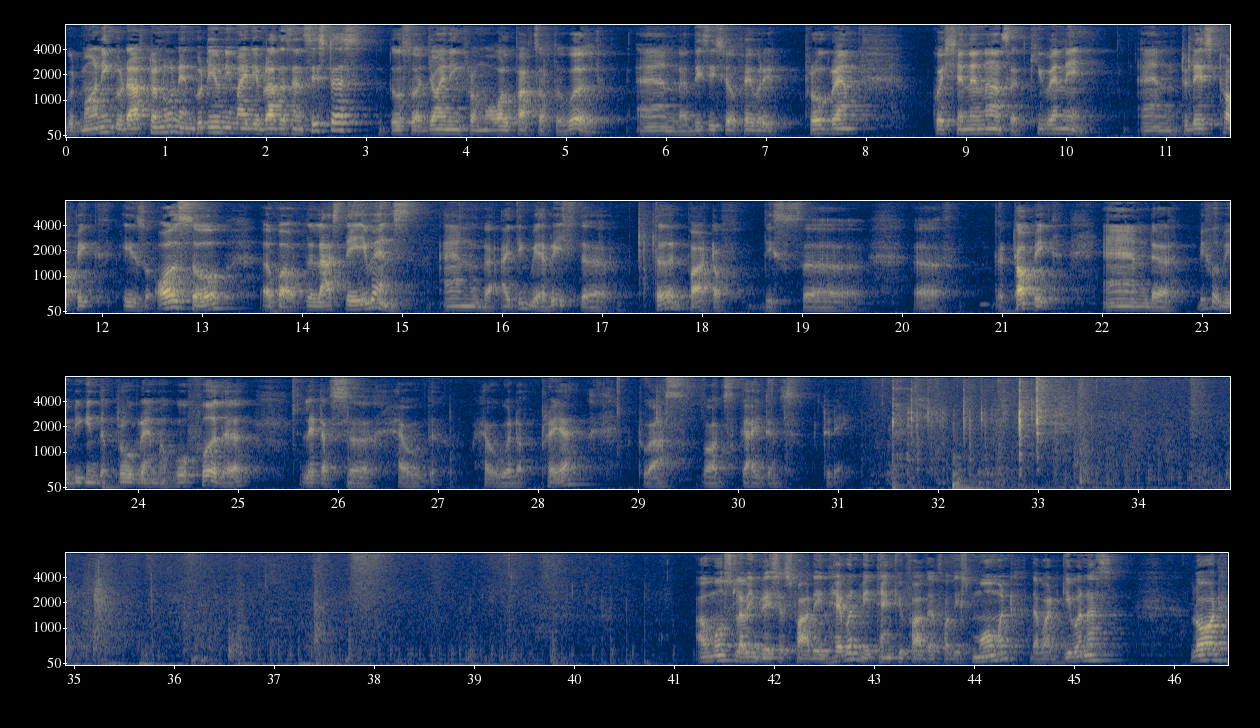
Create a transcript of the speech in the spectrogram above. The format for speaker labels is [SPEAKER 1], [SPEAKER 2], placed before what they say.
[SPEAKER 1] Good morning, good afternoon, and good evening, my dear brothers and sisters, those who are joining from all parts of the world. And uh, this is your favorite program, question and answer Q&A. And today's topic is also about the last day events. And I think we have reached the third part of this uh, uh, the topic. And uh, before we begin the program or go further, let us uh, have the, have a word of prayer to ask God's guidance today. Our most loving, gracious Father in heaven, we thank you, Father, for this moment that you have given us. Lord,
